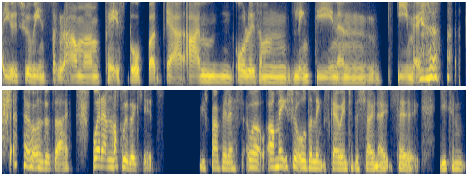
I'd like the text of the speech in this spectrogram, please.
youtube instagram and facebook but yeah i'm always on linkedin and email all the time when i'm not with the kids fabulous well i'll make sure all the links go into the show notes so you can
